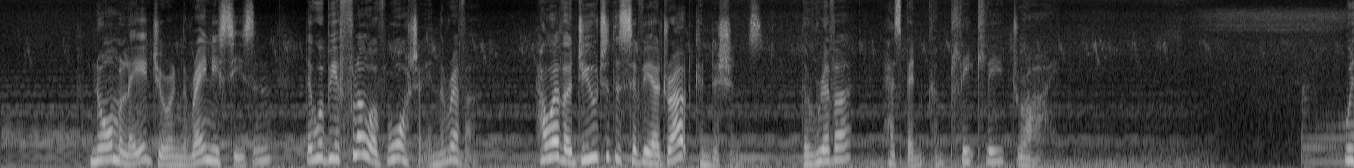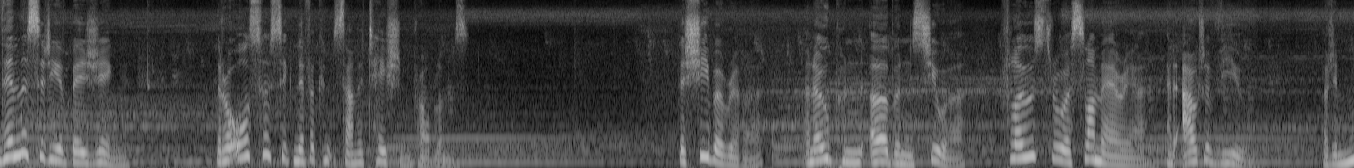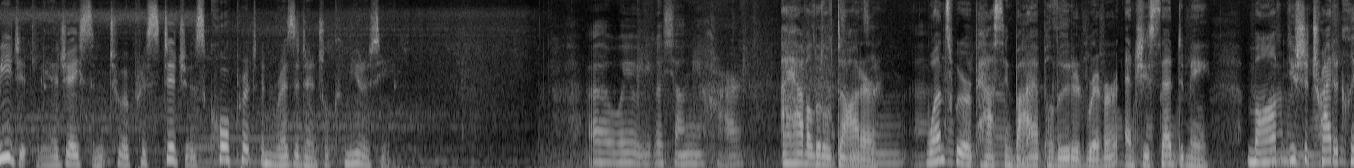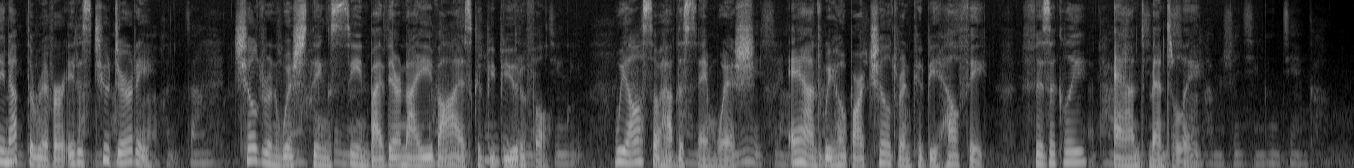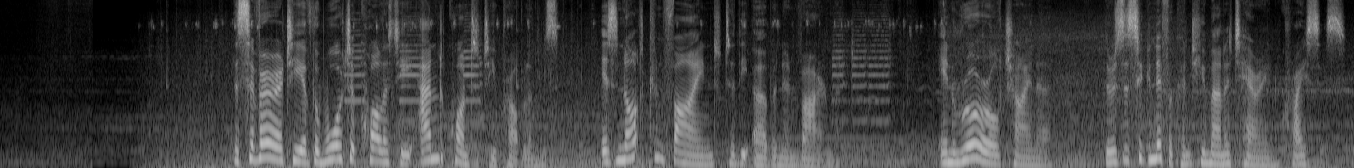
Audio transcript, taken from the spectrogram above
Normally, during the rainy season, there would be a flow of water in the river. However, due to the severe drought conditions, the river has been completely dry. Within the city of Beijing, there are also significant sanitation problems. The Xiba River, an open urban sewer, flows through a slum area and out of view, but immediately adjacent to a prestigious corporate and residential community. Uh, I have a little daughter. Once we were passing by a polluted river, and she said to me, Mom, you should try to clean up the river. It is too dirty. Children wish things seen by their naive eyes could be beautiful. We also have the same wish, and we hope our children could be healthy, physically and mentally. The severity of the water quality and quantity problems is not confined to the urban environment. In rural China, there is a significant humanitarian crisis.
